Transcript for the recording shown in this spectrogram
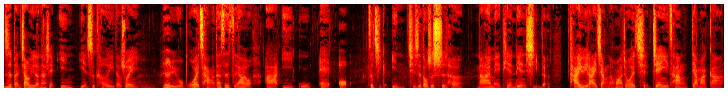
日本教育的那些音也是可以的，所以。日语我不会唱啊，但是只要有 r、e、u、a、o 这几个音，其实都是适合拿来每天练习的。台语来讲的话，就会建议唱“点啊嘎”，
